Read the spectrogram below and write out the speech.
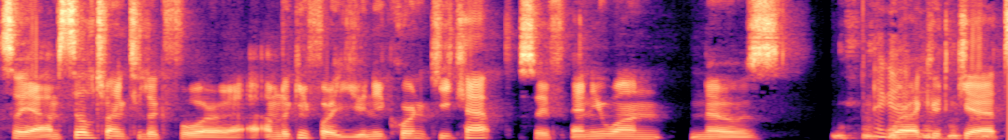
So yeah, I'm still trying to look for. Uh, I'm looking for a unicorn keycap. So if anyone knows I where you. I could get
